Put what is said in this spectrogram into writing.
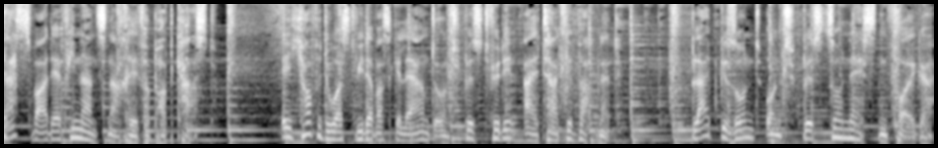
Das war der Finanznachhilfe-Podcast. Ich hoffe, du hast wieder was gelernt und bist für den Alltag gewappnet. Bleib gesund und bis zur nächsten Folge.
